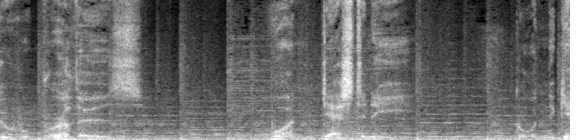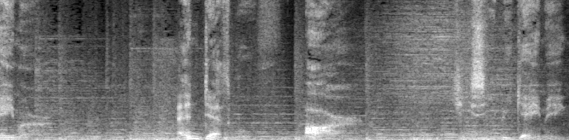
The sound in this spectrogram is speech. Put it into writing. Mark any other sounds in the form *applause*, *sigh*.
Two brothers. One destiny. Gordon the Gamer. And Deathwolf are GCB Gaming.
